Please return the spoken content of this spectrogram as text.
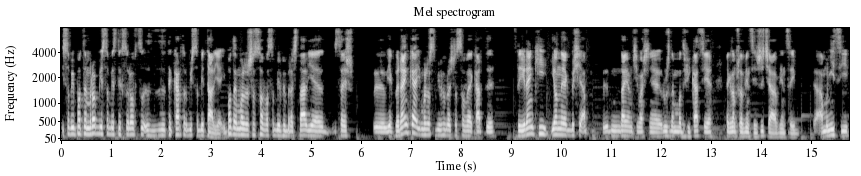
I sobie potem robisz sobie z tych surowców, z tych kart robisz sobie talię. I potem możesz losowo sobie wybrać talię, dostajesz jakby rękę i możesz sobie wybrać losowe karty z tej ręki i one jakby się dają ci właśnie różne modyfikacje, jak na przykład więcej życia, więcej amunicji,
